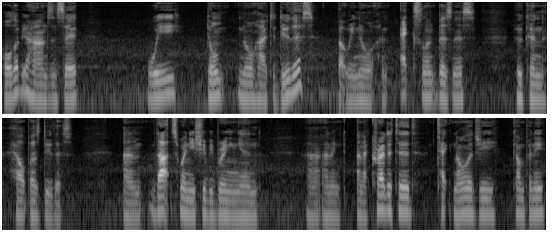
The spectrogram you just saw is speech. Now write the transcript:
Hold up your hands and say, "We don't know how to do this but we know an excellent business who can help us do this. And that's when you should be bringing in uh, an, an accredited technology company,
